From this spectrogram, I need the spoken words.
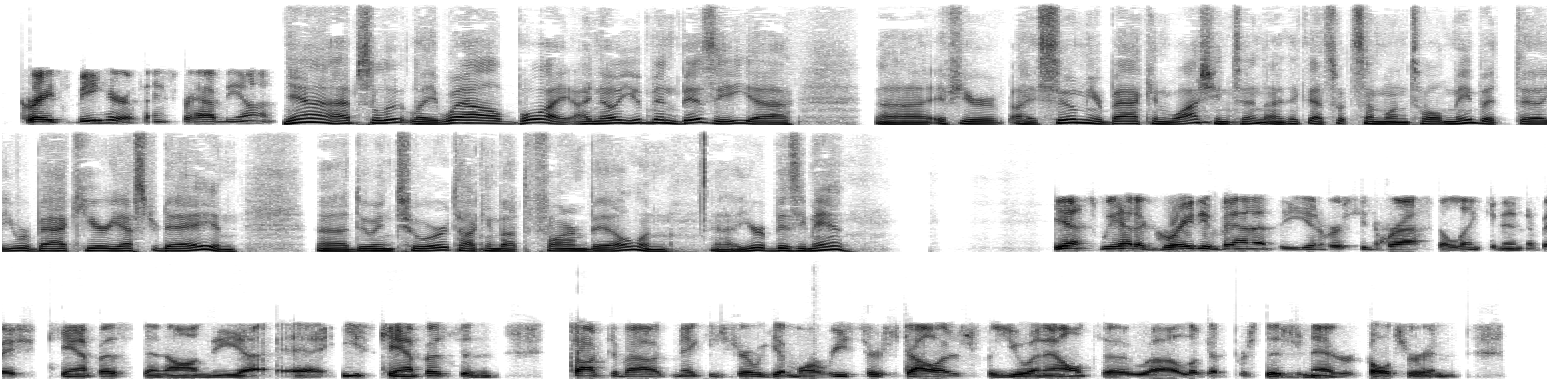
Great to be here. Thanks for having me on. Yeah, absolutely. Well, boy, I know you've been busy. Uh, uh, if you're, I assume you're back in Washington. I think that's what someone told me. But uh, you were back here yesterday and uh, doing tour, talking about the farm bill, and uh, you're a busy man. Yes, we had a great event at the University of Nebraska Lincoln Innovation Campus and on the uh, East Campus, and talked about making sure we get more research dollars for UNL to look at precision agriculture and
